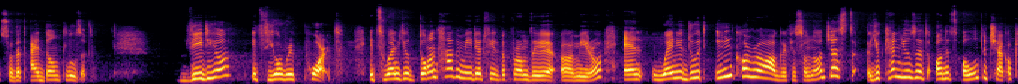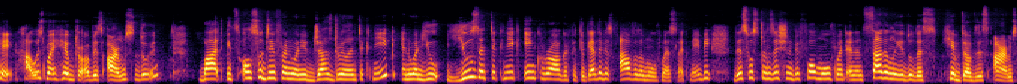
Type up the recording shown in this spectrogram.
so that I don't lose it? Video, it's your report. It's when you don't have immediate feedback from the uh, mirror and when you do it in choreography. So not just, you can use it on its own to check, okay, how is my hip drop, is arms doing? But it's also different when you just drill in technique and when you use that technique in choreography together with other movements. Like maybe this was transition before movement and then suddenly you do this hip drop, these arms.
